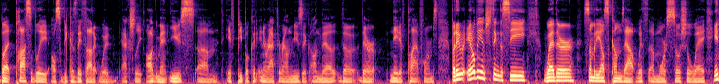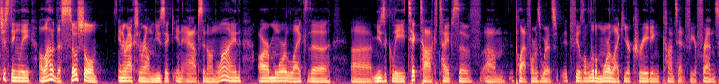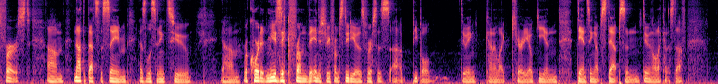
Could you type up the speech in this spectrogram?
but possibly also because they thought it would actually augment use um, if people could interact around music on the, the their native platforms. But it, it'll be interesting to see whether somebody else comes out with a more social way. Interestingly, a lot of the social interaction around music in apps and online are more like the uh, Musical.ly TikTok types of um, platforms where it's it feels a little more like you're creating content for your friends first. Um, not that that's the same as listening to um, recorded music from the industry from studios versus uh, people doing kind of like karaoke and dancing up steps and doing all that kind of stuff.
